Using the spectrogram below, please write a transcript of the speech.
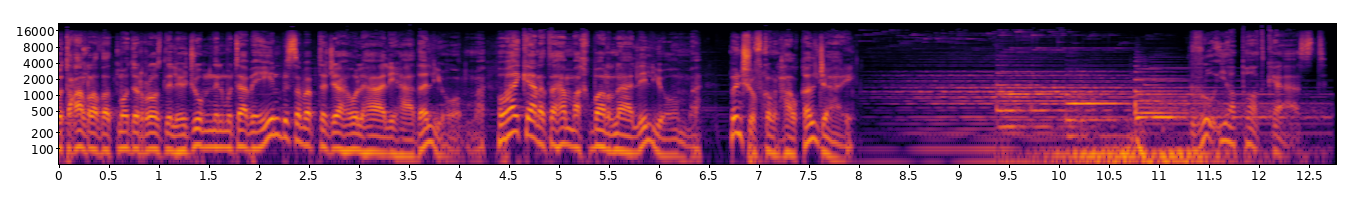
وتعرضت موديل روز للهجوم من المتابعين بسبب تجاهلها لهذا اليوم. وهي كانت أهم أخبارنا لليوم. بنشوفكم الحلقة الجاي. رؤيا بودكاست.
